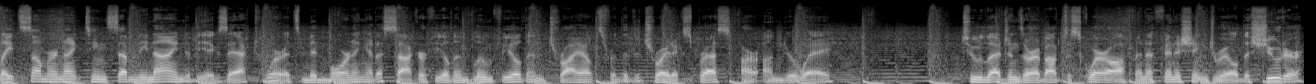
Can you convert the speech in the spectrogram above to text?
late summer 1979 to be exact, where it's mid morning at a soccer field in Bloomfield and tryouts for the Detroit Express are underway. Two legends are about to square off in a finishing drill. The shooter,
